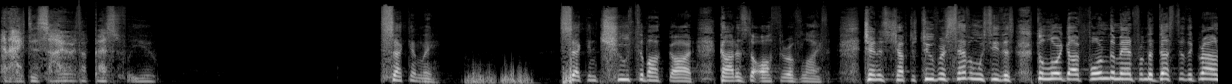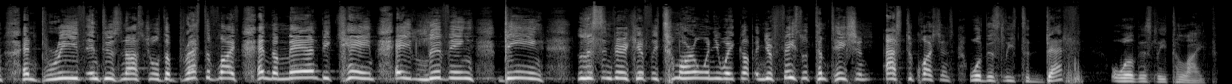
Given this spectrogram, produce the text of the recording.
and I desire the best for you. Secondly, second truth about God. God is the author of life. Genesis chapter 2 verse 7 we see this. The Lord God formed the man from the dust of the ground and breathed into his nostrils the breath of life and the man became a living being. Listen very carefully. Tomorrow when you wake up and you're faced with temptation, ask two questions. Will this lead to death or will this lead to life?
